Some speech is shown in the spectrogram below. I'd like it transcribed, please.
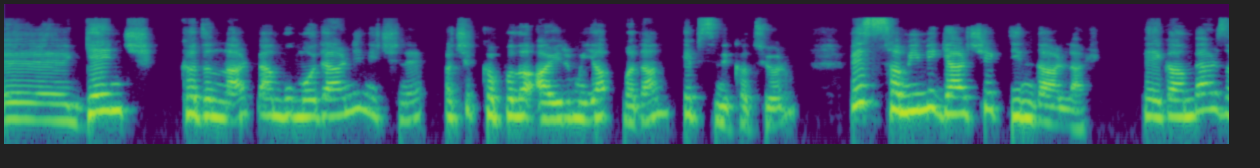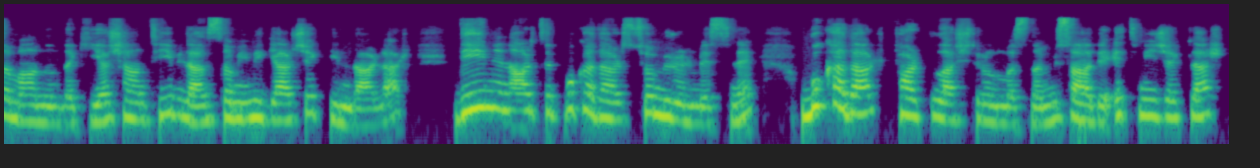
e, genç kadınlar. Ben bu modernin içine açık kapalı ayrımı yapmadan hepsini katıyorum. Ve samimi gerçek dindarlar. Peygamber zamanındaki yaşantıyı bilen samimi gerçek dindarlar dinin artık bu kadar sömürülmesine, bu kadar farklılaştırılmasına müsaade etmeyecekler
